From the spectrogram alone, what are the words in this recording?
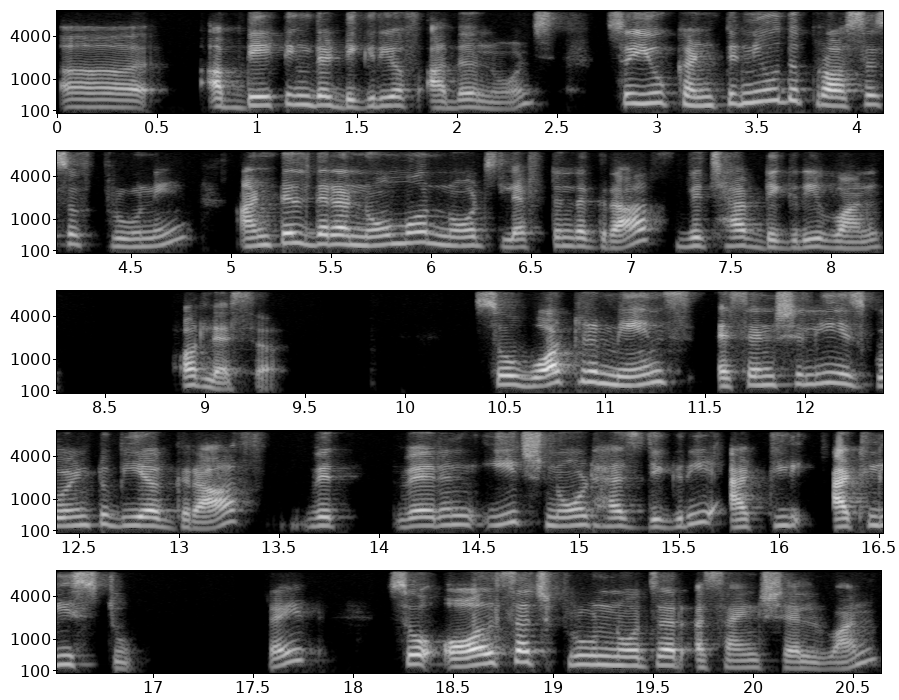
uh, updating the degree of other nodes. So you continue the process of pruning until there are no more nodes left in the graph which have degree one or lesser. So what remains essentially is going to be a graph with wherein each node has degree at, le at least two, right? So all such prune nodes are assigned shell one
